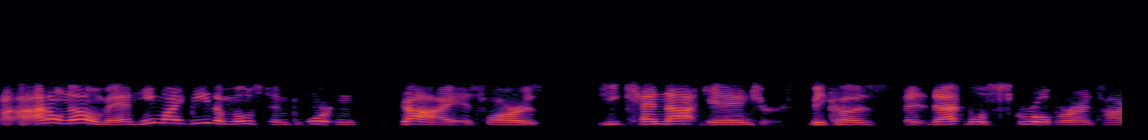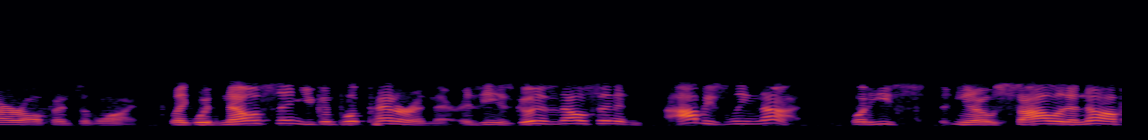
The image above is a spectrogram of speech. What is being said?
I, I don't know, man. He might be the most important guy as far as he cannot get injured because eh, that will screw up our entire offensive line. Like with Nelson, you can put Pinter in there. Is he as good as Nelson? And obviously not but he's you know solid enough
